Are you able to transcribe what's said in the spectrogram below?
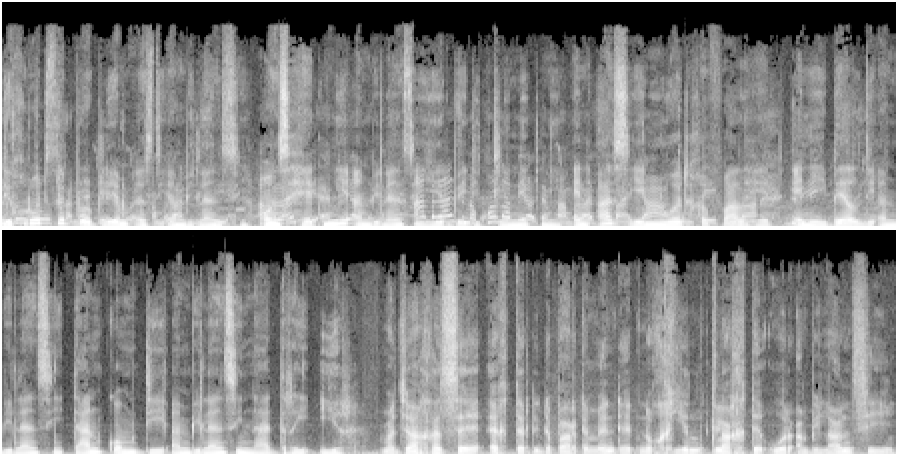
Die grootste probleem is die ambulansie. Ons het nie ambulansie hier by die kliniek nie. En as jy noodgeval het en jy bel die ambulansie, dan kom die ambulansie na 3 uur. Majaga sê egter die departement het nog geen klagte oor ambulansie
